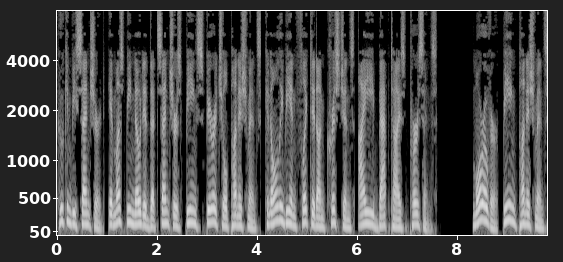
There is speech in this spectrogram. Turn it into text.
who can be censured, it must be noted that censures, being spiritual punishments, can only be inflicted on Christians, i.e. baptized persons. Moreover, being punishments,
